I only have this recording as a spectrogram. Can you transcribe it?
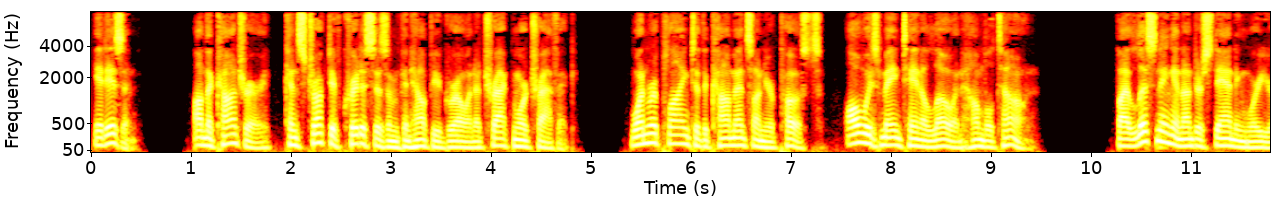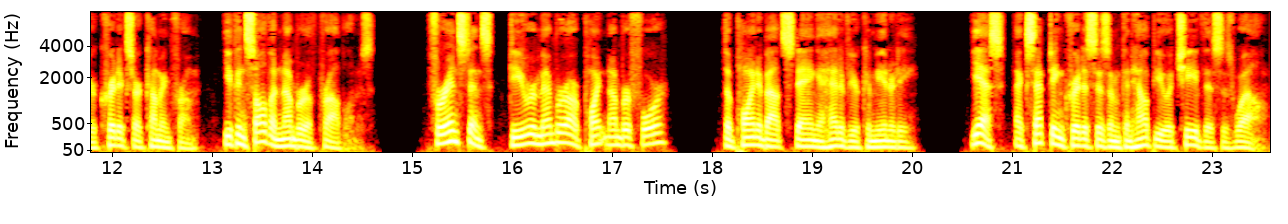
it isn't. On the contrary, constructive criticism can help you grow and attract more traffic. When replying to the comments on your posts, always maintain a low and humble tone. By listening and understanding where your critics are coming from, you can solve a number of problems. For instance, do you remember our point number 4? The point about staying ahead of your community? Yes, accepting criticism can help you achieve this as well.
